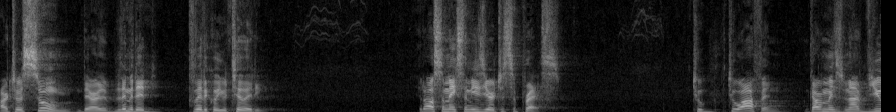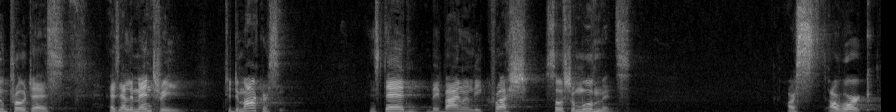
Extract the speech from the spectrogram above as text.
or to assume they are limited political utility. It also makes them easier to suppress. Too, too often, governments do not view protests as elementary to democracy. Instead, they violently crush social movements or, or work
